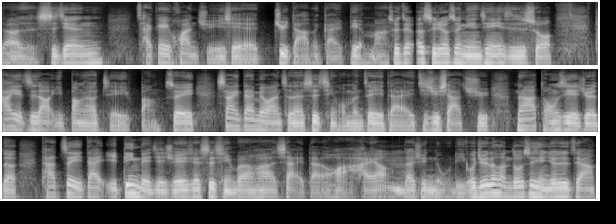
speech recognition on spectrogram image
呃，时间才可以换取一些巨大的改变嘛。所以这二十六岁年轻人意思是说，他也知道一棒要接一棒，所以上一代没完成的事情，我们这一代继续下去。那他同时也觉得，他这一代一定得解决一些事情，不然的话，下一代的话还要再去努力。嗯、我觉得很多事情就是这样，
